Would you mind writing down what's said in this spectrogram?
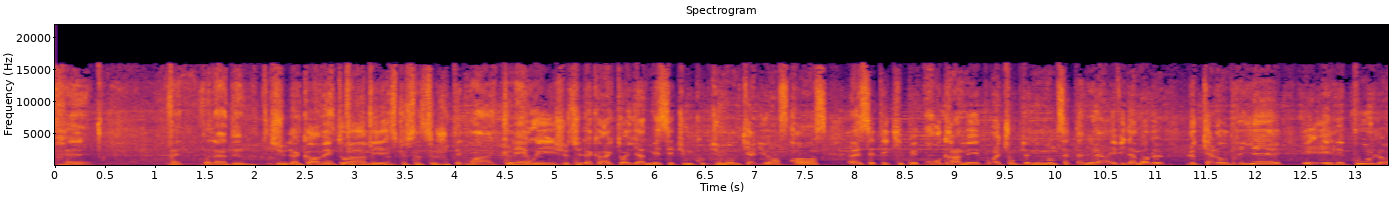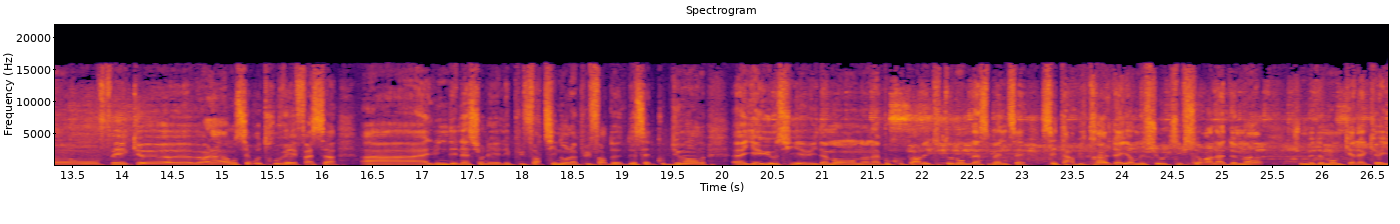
très. Très, voilà, de- Je suis d'accord avec toi, mais- parce que ça se joue tellement à que Mais oui, je suis d'accord avec toi, Yann, mais c'est une Coupe du Monde qui a lieu en France. Euh, cette équipe est programmée pour être championne du monde cette année-là. Évidemment, le, le calendrier et, et les poules ont fait que, euh, voilà, on s'est retrouvé face à, à l'une des nations les, les plus fortes, sinon la plus forte de, de cette Coupe du Monde. Euh, Il y a eu aussi, évidemment, on en a beaucoup parlé tout au long de la semaine, c'est- cet arbitrage. D'ailleurs, Monsieur O'Keefe sera là demain. Je me demande quel accueil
